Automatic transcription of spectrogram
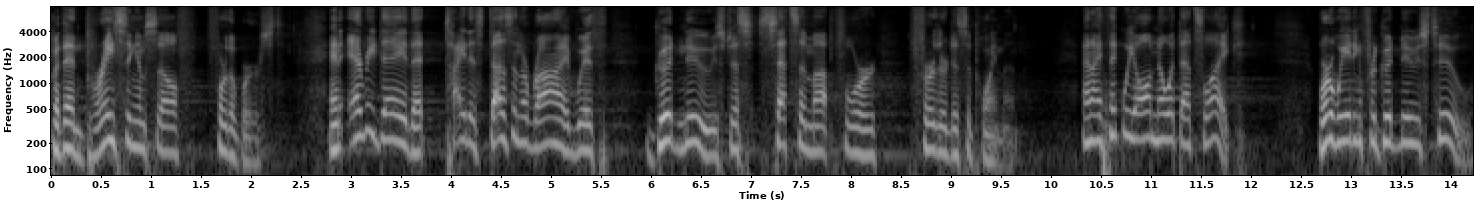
but then bracing himself for the worst. And every day that Titus doesn't arrive with good news just sets him up for further disappointment. And I think we all know what that's like. We're waiting for good news too.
